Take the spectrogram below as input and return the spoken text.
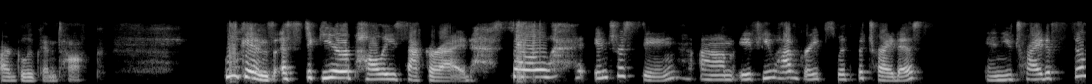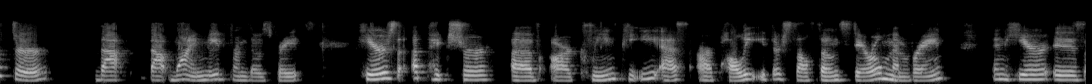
our glucan talk. Glucans, a stickier polysaccharide. So interesting. Um, if you have grapes with botrytis and you try to filter that, that wine made from those grapes, here's a picture of our clean PES, our polyether sulfone sterile membrane. And here is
